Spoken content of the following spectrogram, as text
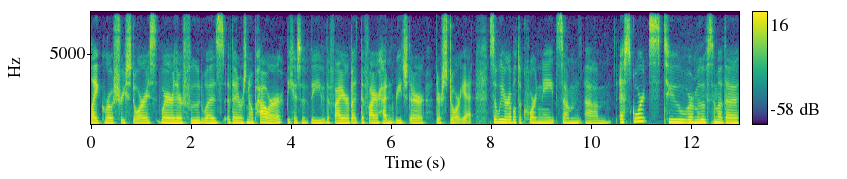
like grocery stores, where their food was there was no power because of the the fire, but the fire hadn't reached their their store yet. So we were able to coordinate some um, escorts to remove some of the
